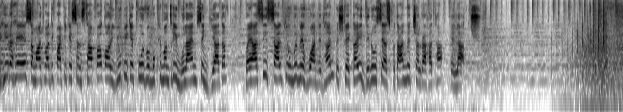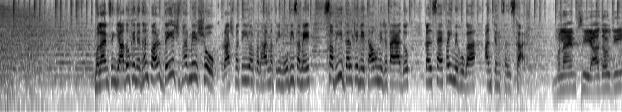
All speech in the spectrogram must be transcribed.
वहीं रहे समाजवादी पार्टी के संस्थापक और यूपी के पूर्व मुख्यमंत्री मुलायम सिंह यादव बयासी साल की उम्र में हुआ निधन। पिछले कई दिनों से अस्पताल में चल रहा था इलाज। मुलायम सिंह यादव के निधन पर देश भर में शोक। राष्ट्रपति और प्रधानमंत्री मोदी समेत सभी दल के नेताओं ने जताया दुख। कल सैफई में होगा अंतिम संस्कार। मुलायम सिंह यादव जी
